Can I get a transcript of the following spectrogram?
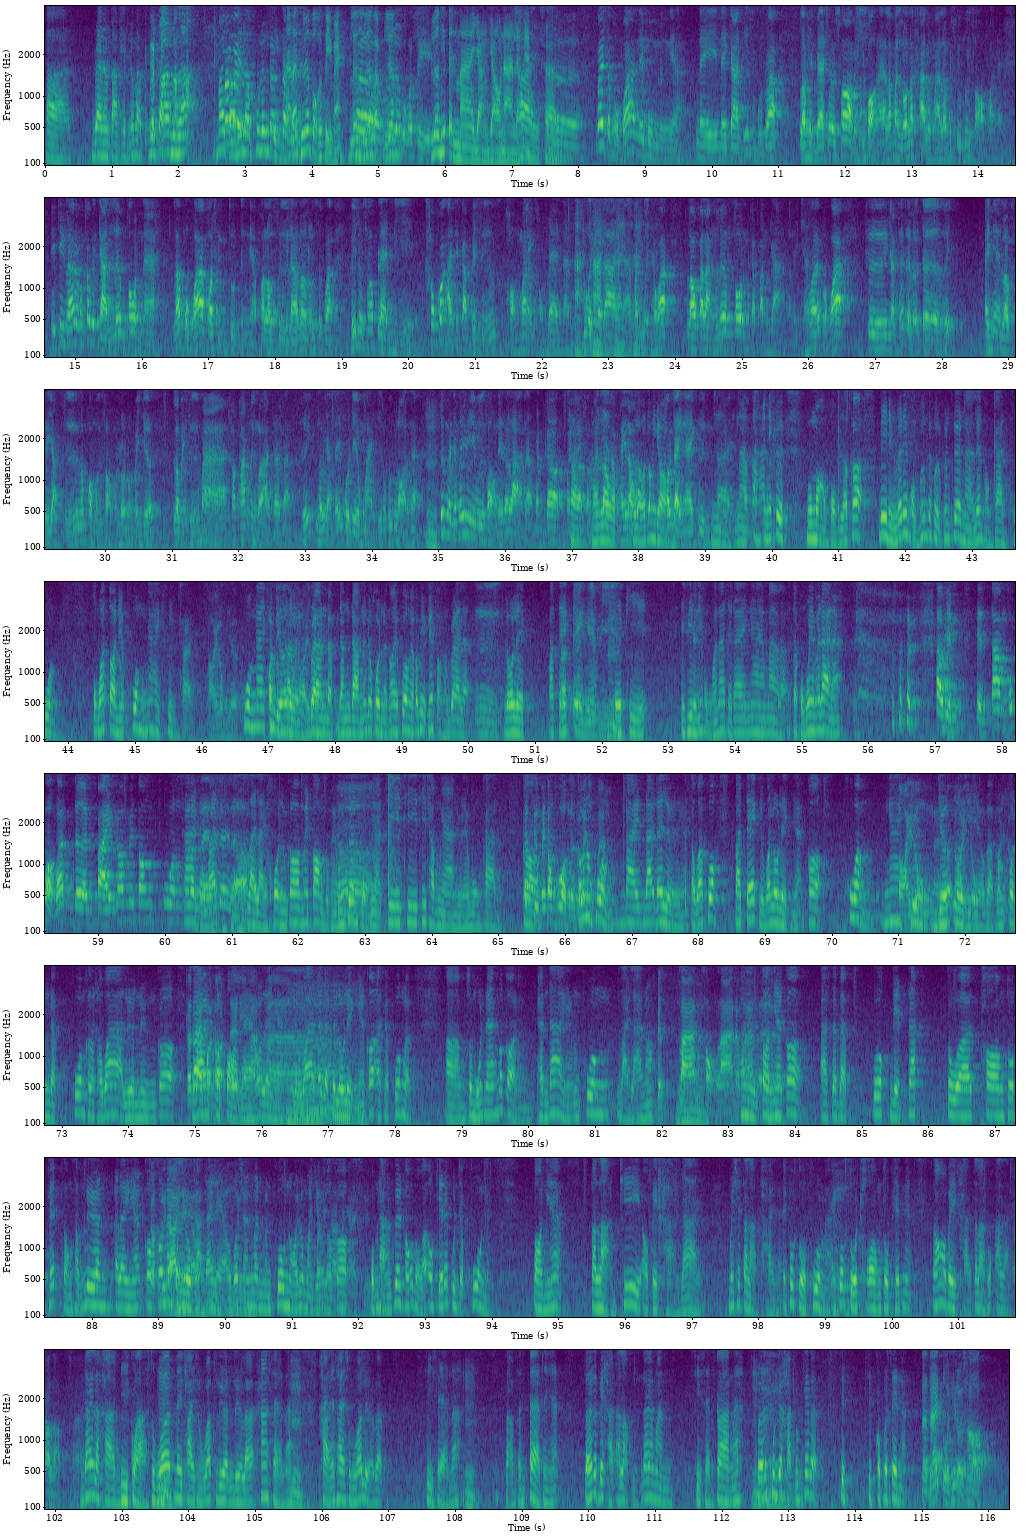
อ่า แบรนด์ต่างๆเห็นก็แบบไม่จ้างมึงละไม่ไม่ตอนไม่นี้เราพูดเรื่องจริง แต่อันนั้นคือเรื่องปกติไหมเรื่องเออเรื่องแบบเรื่องเรื่องปกติเรื่องที่เป็นมาอย่างยาวนานแล้วใช่เนี่ยใช่เออไม่แต่ผมว่าในมุมหนึ่งเนี่ยในในการที่สมมติว่าเราเห็นแบรนด์ที่เราชอบอย่างที่บอกนะแล้วมันลดราคาลงมาแล้วไปซื้อมือสองก่อนเนี่ยจริงๆแล้วมันก็เป็นการเริ่มต้นนะ แล้วผมว่าพอถึงจุดหนึ่งเนี่ยพอเราซื้อแล้วเรารู้สึกว่าเฮ้ยเราชอบแบรนด์นี้เขาก็อาจจะกลับไปซื้อของใหม่ของแบรนด์นั้นอ่าด้วยใช่ก็ได้ใช่นะใช่มันเหมือนใช่กับว่าเรากำลังเริ่มต้นกับบางอย่างอะไรอย่างเงี้ใช่ยเพราะฉะนั้นผมว่าคืออย่างถ้าเกิดเราเจอเฮ้ยไอเนี่ยเราเคยอยากซื้อแล้วพอมือสองมันลดลงไปเยอะ เราไปซื้อมาสักพักหนึ่งเราอาจจะแบบเฮ้ยเราอยากได้โมเดลใหม่ที่เขาเพิ่งร้อนอะอืม ซึ่งมันจะไม่มีมือสองในตลาดอะมันก็มันใช่ก็สามารถเราที่จะทำให้เราเราก็ต้องยอม เข้าใจง่ายขึ้นใช่ นะครับอะอันนี้คือมุมมองของผมแล้วก็มีหนึ่งเรื่องที่ผมเพิ่งไปคุยกับเพื่อนๆมาเรื่องของการพ่วง ผมว่าตอนนี้พ่วงง่ายขึ้น ใช่ น้อยลงเยอะพ่วงง่ายขึ้นเยอะเลย Condition น้อยลงแบรนด์แบบดังๆนั่นทุกคนน่ะน้อยพ่วงกันเขามีอยู่แค่สองสามแบรนด์แหละอืม โรเล็กปาเต็ก Patek อะไรเงี้ย AP AP AP ตัวนี้ผมว่าน่าจะได้ง่ายมากแล้ว แต่ผมก็ยังไม่ได้นะ เอาเห็นเห็นตั้มเขาบอกว่าเดินไปก็ไม่ต้องพ่วงใช่ผมว่าไใช่เหรอ หลาย ๆ คนก็ไม่ต้องผมเห็นเพื่อนเออๆผมเนี่ยที่ที่ที่ทำงานอยู่ในวงการก็คือไม่ต้องพ่วงเลยก็ไม่ต้องพ่วงได้ได้ได้เลยนะแต่ว่าพวกปาเต็กหรือว่าโรเล็กเนี่ยก็พ่วงง่ายน้อยขึ้ลนงนะเยอะเลยน้อยลงทีเดียวแบบบางคนแบบพ่วงคาราทาว่าเรือนหนึ่งก็ก็ได้ Conrad สปอร์ตเลยแล้วนะอะไรเงี้ยอ่า หรือว่าถ้าเกิดเป็นโรเล็กเนี่ยก็อาจจะพ่วงแบบอ่าสมมุตินะเมื่อก่อนแพนด้าอย่างเงี้ยมันพ่วงหลายล้านเนาะ เป็นล้านสองล้านออกเอมา อตอนเนี้ยก็อาจจะแบบพวกเด็ดจัด ตัวทองตัวเพชรสองสามเรือนอะไรเงี้ยก็ก็คือก็น่าจะได้มีโอกาสแล้วได้แล้วอืมเพราะฉะนั้นมันมันพ่วงน้อยลงมาเยอะ Condition แล้วก็ง่ายขึ้นผมถามเพื่อนเขาก็บอกว่าโอเคถ้าคุณจะพ่วงเนี่ยตอนเนี้ยตลาดที่เอาไปขายได้ ไม่ใช่ตลาดไทยนะไอ้พวกตัวพ่วงนะไอ้พวกตัวทองตัวเพชรเนี่ยต้องเอาไปขายตลาดพวกอาหรับ ก็รับใช่ ได้ราคาดีกว่า สมมติว่าอืมในไทยสมมติว่าเรือนเรือนละห้าแสนนะ อืมขายในไทยสมมติว่าเหลือแบบ4ี่แสนนะอืมสามแสนแปดอย่างเงี้ย แต่ถ้าเกิดไปขายอาหรับเนี่ยได้ประมาณสี่แสนกลางนะ เพราะฉะนั้นคุณจะขาดทุนแค่แบบสิบสิบกว่าเปอร์เซ็นต์อะ แต่ได้ตัวที่เราชอบ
